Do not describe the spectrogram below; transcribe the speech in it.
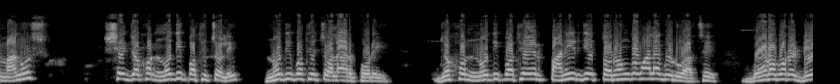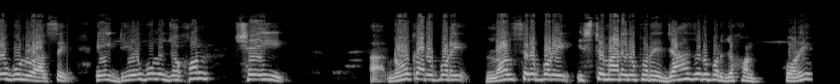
মানুষ, সে যখন নদী পথে চলে নদী পথে চলার পরে যখন নদী পথের পানির যে তরঙ্গমালা গুলো আছে, বড় বড় ঢেউগুলো আছে, এই ঢেউগুলো যখন সেই নৌকার উপরে, লঞ্চের উপরে, স্টিমারের উপরে, জাহাজের উপর যখন পড়ে,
